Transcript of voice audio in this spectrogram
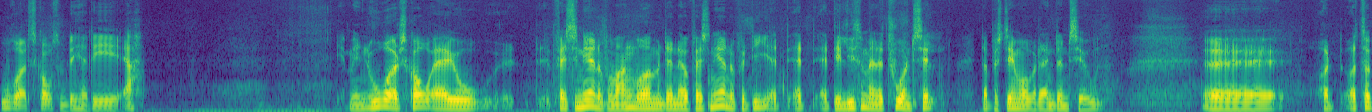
urørt skov som det her, det er? Men en urørt skov er jo fascinerende på mange måder, men den er jo fascinerende, fordi at, at, at det ligesom er naturen selv, der bestemmer, hvordan den ser ud. Øh, og, og så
